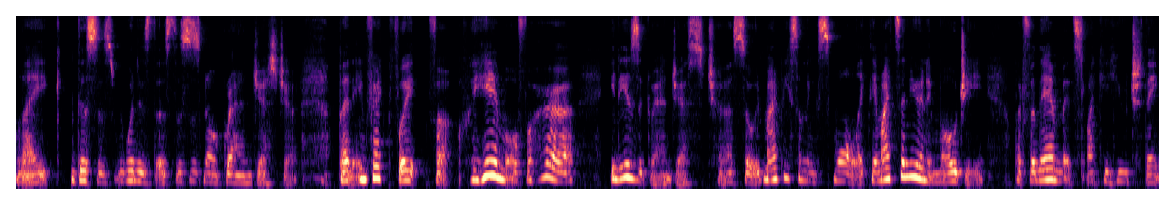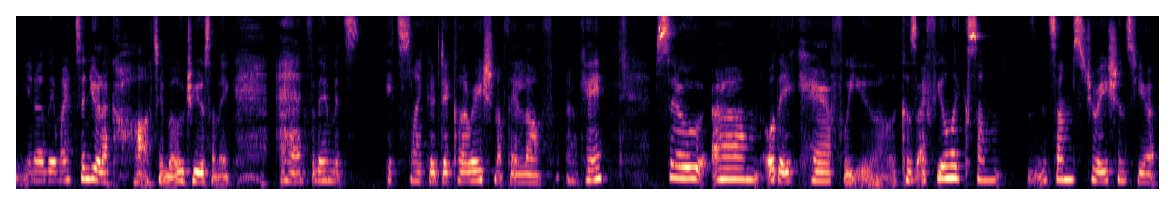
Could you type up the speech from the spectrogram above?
like this is what is this? This is no grand gesture, but in fact, for for for him or for her, it is a grand gesture. So it might be something small, like they might send you an emoji, but for them, it's like a huge thing. You know, they might send you like a heart emoji or something, and for them, it's it's like a declaration of their love. Okay, so, um, or they care for you. Because I feel like some in some situations here,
